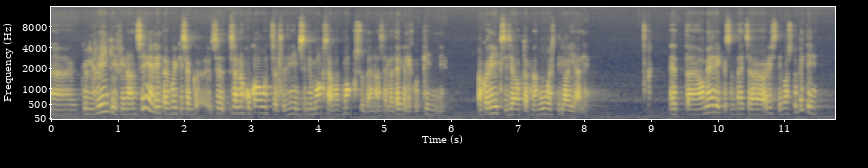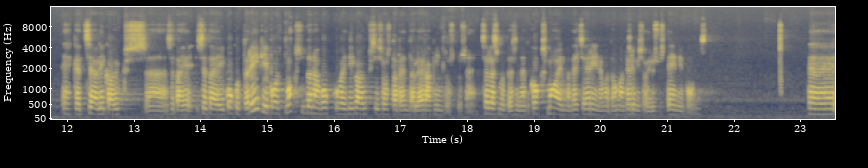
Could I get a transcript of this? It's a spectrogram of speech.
äh, küll riigi finantseerida, kuigi see, see, see on nagu kaudselt, et inimesed ju maksavad maksudena selle tegelikult kinni. aga riik siis jaotab nagu uuesti laiali. et äh, Ameerikas on täitsa risti vastupidi ehk et seal igaüks äh, seda, seda ei koguta riigi poolt maksudena kokku, vaid igaüks siis ostab endale erakindlustuse. selles mõttes need kaks maailma täitsa erinevad oma tervishoiusüsteemi poolest. Äh,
